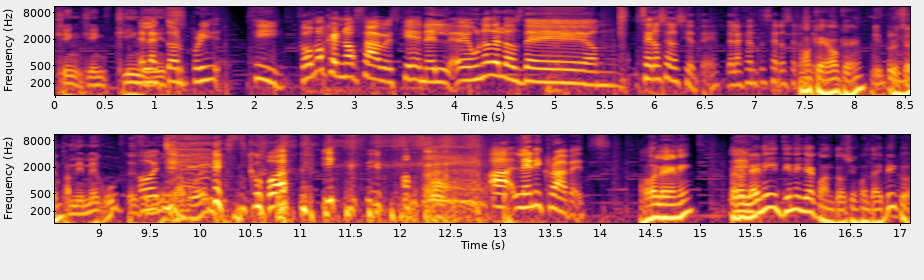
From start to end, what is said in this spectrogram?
¿Quién, quién, quién el es? actor. Pri- sí, ¿cómo que no sabes quién? El, eh, uno de los de um, 007, de la gente 007. Ok, ok. Sí, pero ese también me gusta. Ese Oye, está bueno. es guapísimo. Ah, Lenny Kravitz. Oh, Lenny. Pero Lenny. Lenny tiene ya cuánto, 50 y pico.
